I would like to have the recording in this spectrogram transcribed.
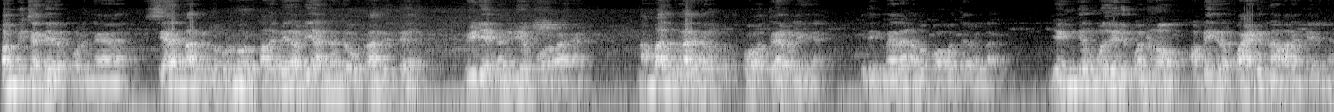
பங்கு சந்தையில் போடுங்க ஷேர் மார்க்கெட்டில் போடுங்க. ஒரு பல பேர் அப்படியே அங்கங்கே உட்காந்துட்டு வீடியோ கண்டினியூ போடுறாங்க. நம்ம அதுக்குள்ள அதுக்குள்ள போக தேவையில்லைங்க. இதுக்கு மேலே நம்ம போக தேவையில்ல. எங்கே முதலீடு பண்ணணும் அப்படிங்கிற பாயிண்ட்டுக்கு நான் வரேன் கேளுங்க.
